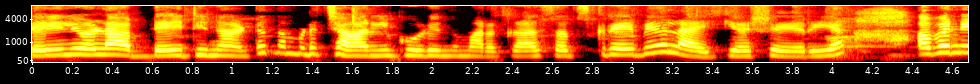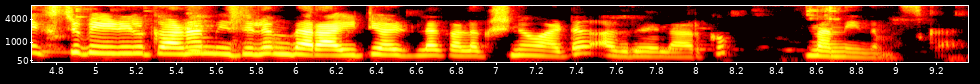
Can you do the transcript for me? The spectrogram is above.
ഡെയിലിയുള്ള അപ്ഡേറ്റിനായിട്ട് നമ്മുടെ ചാനൽ കൂടി ഒന്ന് മറക്കുക സബ്സ്ക്രൈബ് ചെയ്യുക ലൈക്ക് ചെയ്യുക ഷെയർ ചെയ്യുക. അപ്പോൾ നെക്സ്റ്റ് വീഡിയോയിൽ കാണാം. ഇതിലും വെറൈറ്റി ആയിട്ടുള്ള കളക്ഷനുമായിട്ട് അതിലെല്ലാവർക്കും നന്ദി നമസ്കാരം.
